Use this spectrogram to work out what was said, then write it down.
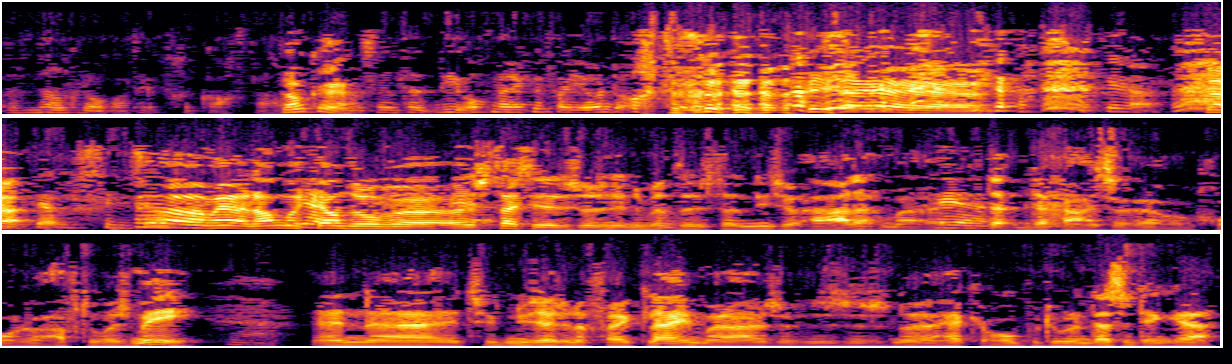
een melkrobot heeft gekocht. Oké. Okay. die opmerking van jouw dochter. ja, ja, ja. ja, ja. ja. ja precies. Ja, maar ja, aan de andere kant over straks, zoals in de winter is dat niet zo aardig, maar daar gaan ze ook gewoon af en toe eens mee. En uh, natuurlijk, nu zijn ze nog vrij klein, maar ze, ze, ze nou, hekken open doen en dat soort dingen, ja.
